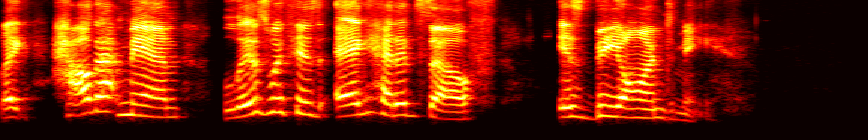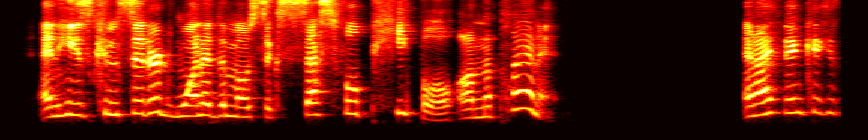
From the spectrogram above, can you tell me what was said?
Like how that man lives with his egg-headed self is beyond me. And he's considered one of the most successful people on the planet. And I think his,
